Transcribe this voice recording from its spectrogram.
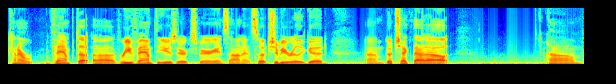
kind of vamped, uh, revamped the user experience on it. So it should be really good. Um, go check that out. Um,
